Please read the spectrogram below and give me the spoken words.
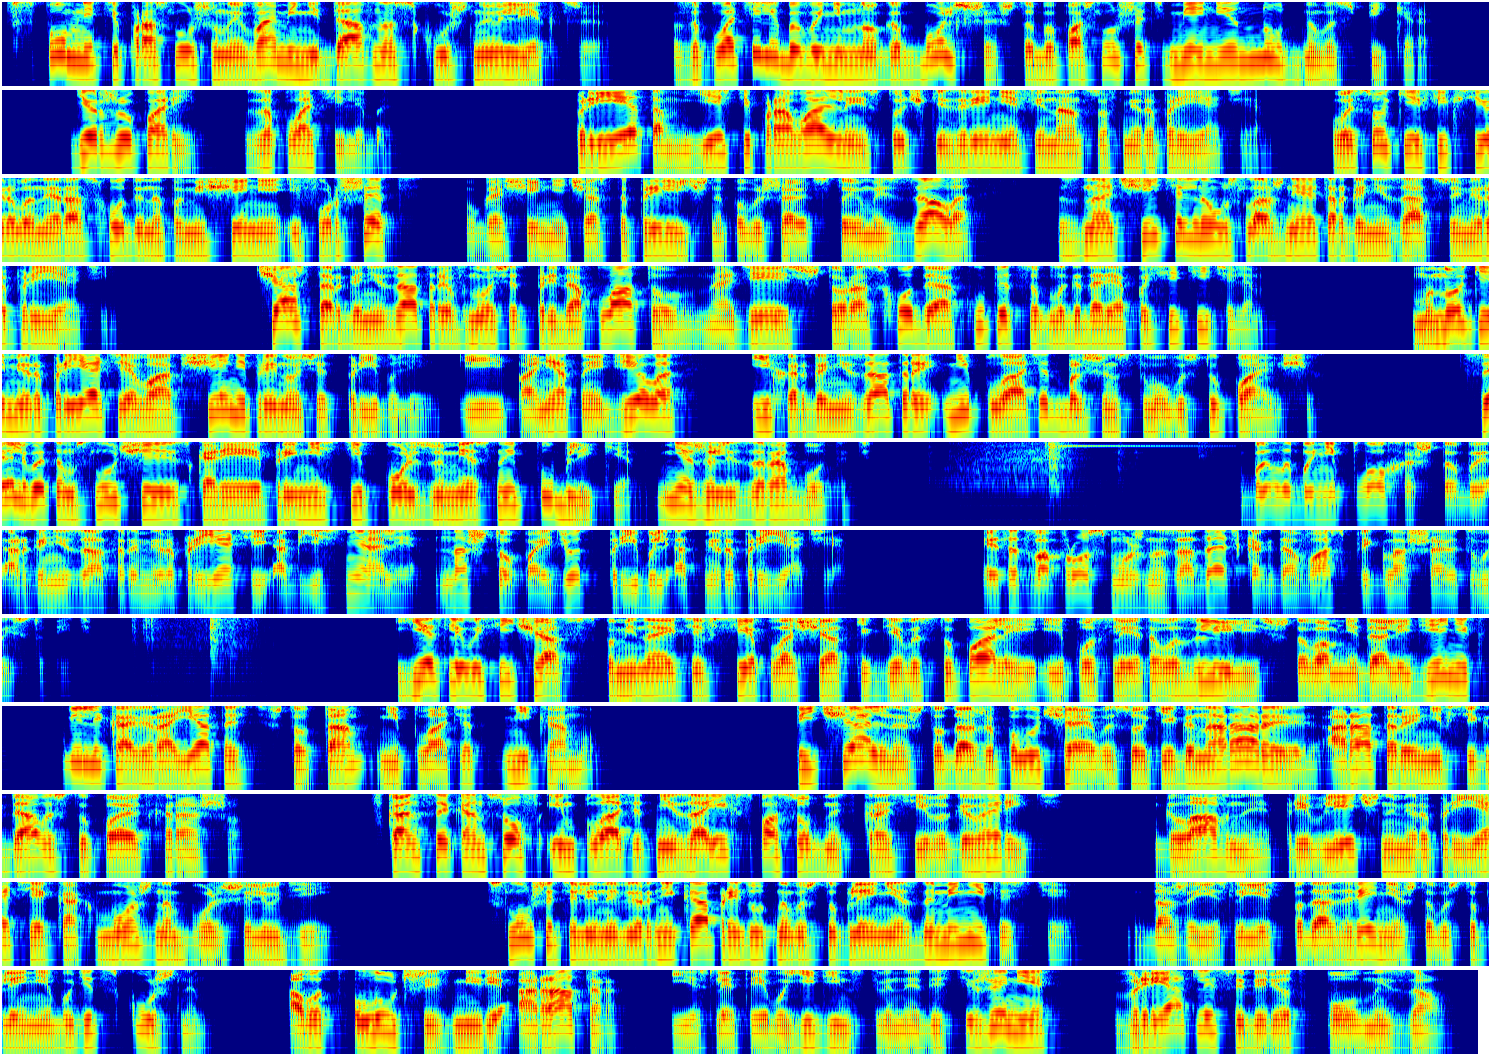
Вспомните прослушанную вами недавно скучную лекцию. Заплатили бы вы немного больше, чтобы послушать менее нудного спикера? Держу пари, заплатили бы. При этом есть и провальные с точки зрения финансов мероприятия. Высокие фиксированные расходы на помещение и фуршет угощения часто прилично повышают стоимость зала, значительно усложняют организацию мероприятий. Часто организаторы вносят предоплату, надеясь, что расходы окупятся благодаря посетителям. Многие мероприятия вообще не приносят прибыли, и, понятное дело, их организаторы не платят большинству выступающих. Цель в этом случае скорее принести пользу местной публике, нежели заработать. Было бы неплохо, чтобы организаторы мероприятий объясняли, на что пойдет прибыль от мероприятия. Этот вопрос можно задать, когда вас приглашают выступить. Если вы сейчас вспоминаете все площадки, где выступали, и после этого злились, что вам не дали денег, велика вероятность, что там не платят никому. Печально, что даже получая высокие гонорары, ораторы не всегда выступают хорошо. В конце концов, им платят не за их способность красиво говорить, Главное – привлечь на мероприятие как можно больше людей. Слушатели наверняка придут на выступление знаменитости, даже если есть подозрение, что выступление будет скучным. А вот лучший в мире оратор, если это его единственное достижение, вряд ли соберет полный зал.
